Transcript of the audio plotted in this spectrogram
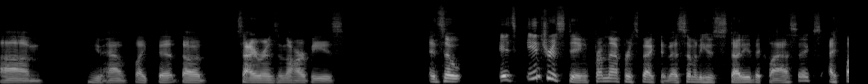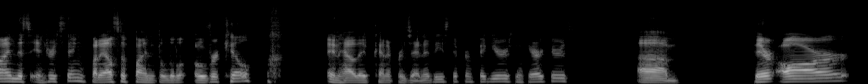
Um, you have like the the sirens and the harpies, and so it's interesting from that perspective. As somebody who's studied the classics, I find this interesting, but I also find it a little overkill in how they've kind of presented these different figures and characters. Um, there are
